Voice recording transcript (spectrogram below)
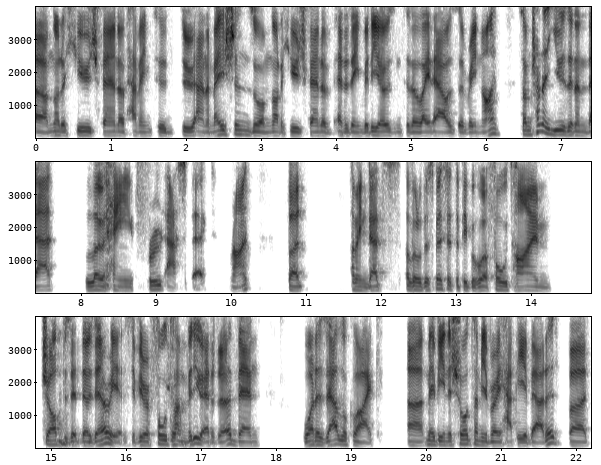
Uh, I'm not a huge fan of having to do animations, or I'm not a huge fan of editing videos into the late hours every night. So I'm trying to use it in that low hanging fruit aspect, right? But I mean, that's a little dismissive to people who are full time jobs in those areas. If you're a full time video editor, then what does that look like? Uh, maybe in the short term, you're very happy about it, but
